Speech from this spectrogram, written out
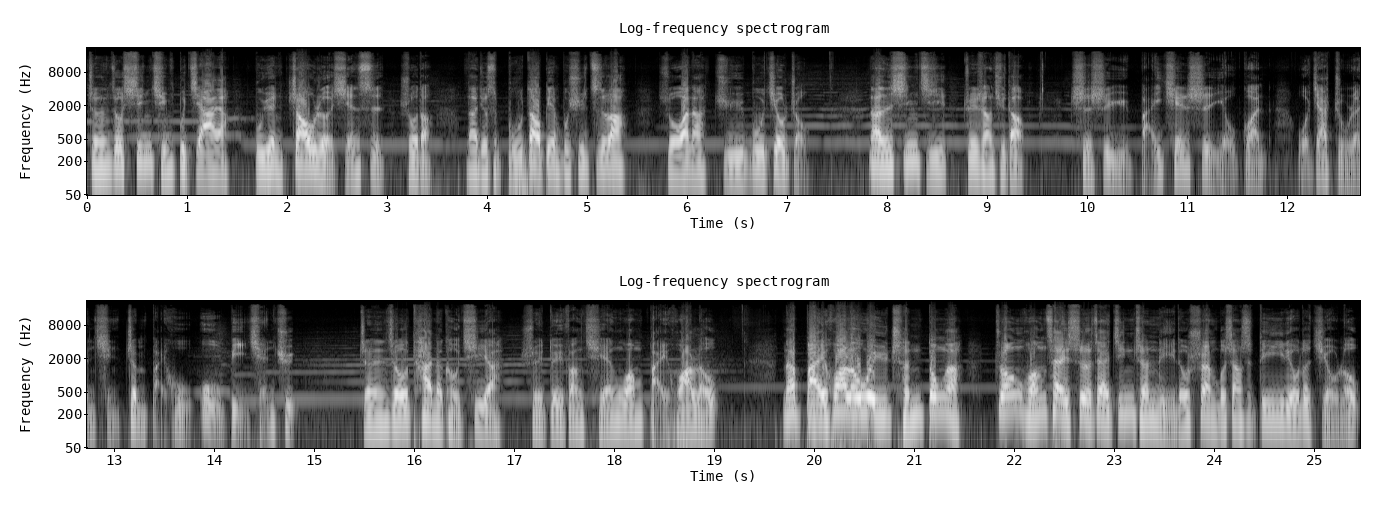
郑仁洲心情不佳呀，不愿招惹闲事，说道：“那就是不到便不须知了。”说完呢，举步就走。那人心急，追上去道：“此事与白千氏有关，我家主人请郑百户务必前去。”郑仁洲叹了口气啊，随对方前往百花楼。那百花楼位于城东啊，装潢菜色在京城里都算不上是第一流的酒楼。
